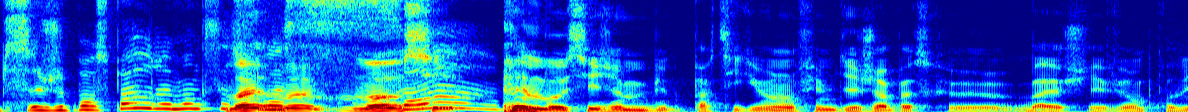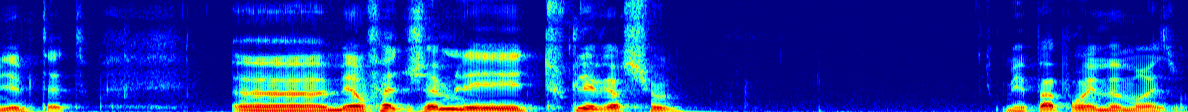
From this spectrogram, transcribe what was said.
je pense pas vraiment que ça Moi, soit moi, moi ça. aussi, moi aussi j'aime particulièrement le film déjà parce que bah, je l'ai vu en premier peut-être. Euh, mais en fait j'aime les, toutes les versions, mais pas pour les mêmes raisons.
